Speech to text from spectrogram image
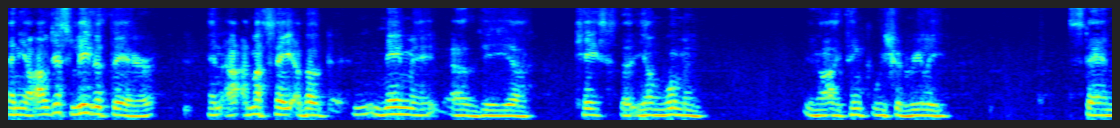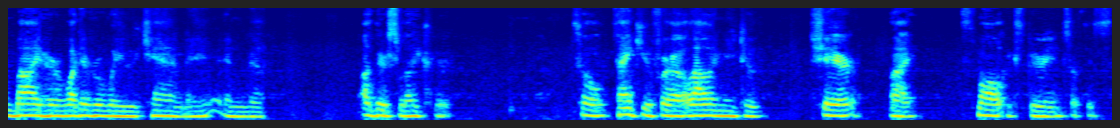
anyhow, I'll just leave it there. And I, I must say about naming uh, the uh, case, the young woman, you know, I think we should really stand by her whatever way we can eh, and uh, others like her. So thank you for allowing me to share my small experience of this.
